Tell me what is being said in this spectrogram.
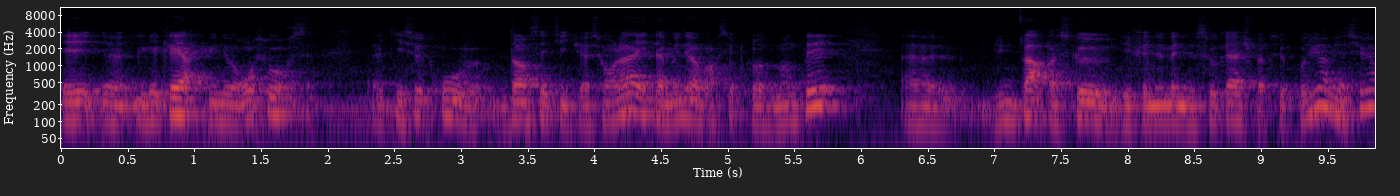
Et euh, il est clair qu'une ressource euh, qui se trouve dans cette situation-là est amenée à voir ses prix augmenter. D'une part parce que des phénomènes de stockage peuvent se produire, bien sûr,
